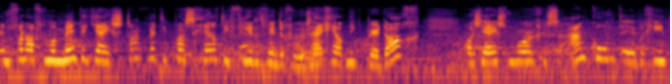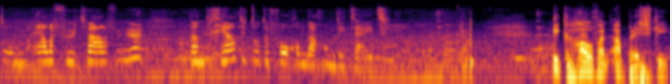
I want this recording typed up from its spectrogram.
en vanaf het moment dat jij start met die pas geldt die 24 uur. Dus hij geldt niet per dag. Als jij s morgens aankomt en je begint om 11 uur, 12 uur, dan geldt hij tot de volgende dag om die tijd. Ik hou van après-ski.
